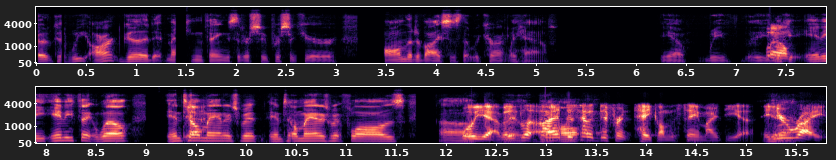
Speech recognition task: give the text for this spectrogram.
the code because we aren't good at making things that are super secure on the devices that we currently have. You know, we've we Well- look at any anything. Well, Intel Yeah. management, Intel management flaws. Uh, Well, yeah, but the- it, the I all- just had a different take on the same idea. And you're right.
